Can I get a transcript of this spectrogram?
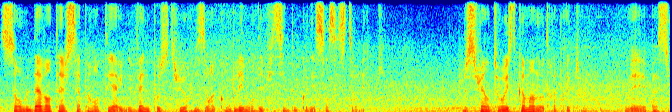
semble davantage s'apparenter à une vaine posture visant à combler mon déficit de connaissances historiques. Je suis un touriste comme un autre après tout, mais passons.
